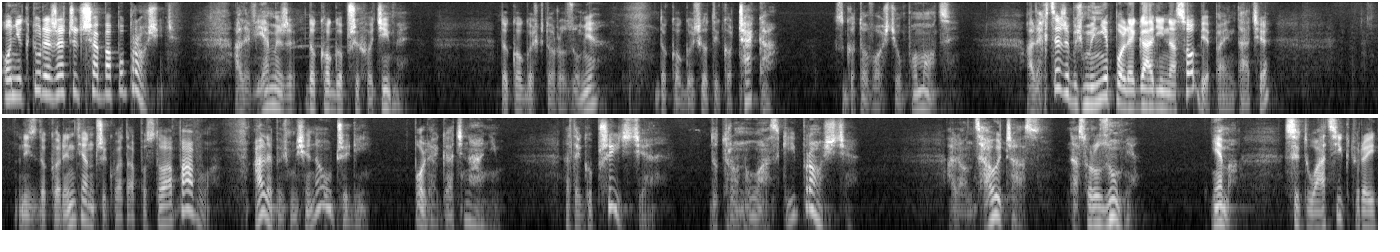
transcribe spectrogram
O niektóre rzeczy trzeba poprosić, ale wiemy, że do kogo przychodzimy. Do kogoś, kto rozumie, do kogoś, kto tylko czeka z gotowością pomocy. Ale chcę, żebyśmy nie polegali na sobie, pamiętacie? List do Koryntian, przykład apostoła Pawła. Ale byśmy się nauczyli polegać na nim. Dlatego przyjdźcie do tronu łaski i proście. Ale on cały czas nas rozumie. Nie ma sytuacji, której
